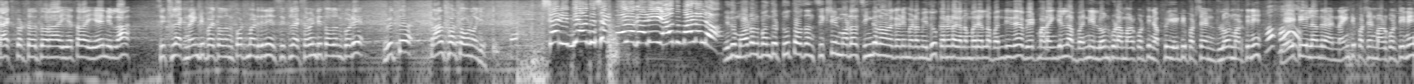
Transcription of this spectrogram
ಟ್ಯಾಕ್ಸ್ ಕಟ್ಟೋ ಥರ ಈ ಥರ ಏನಿಲ್ಲ. Six lakh ninety five thousand ಕೊಟ್ಟು ಮಾಡಿದ್ದೀನಿ ಸಿಕ್ಸ್ ಲ್ಯಾಕ್ ಸೆವೆಂಟಿ ತೌಸಂಡ್ ಕೊಡಿ. ವಿತ್ ಟ್ರಾನ್ಸ್ಫರ್ ತೊಗೊಂಡೋಗಿ. ಸರ್ ಇದ್ಯಾವುದು ಸರ್ ಪೋಲೋ ಗಾಡಿ? ಯಾವುದು ಮಾಡಲು ಇದು ಮಾಡಲ್ ಬಂದು two thousand sixteen model single owner ಗಾಡಿ ಮೇಡಮ್ ಇದು. ಕನ್ನಡ ನಂಬರ್ ಎಲ್ಲ ಬಂದಿದೆ ವೇಟ್ ಮಾಡಂಗಿಲ್ಲ. ಬನ್ನಿ ಲೋನ್ ಕೂಡ ಮಾಡ್ಕೊಡ್ತೀನಿ up to eighty percent loan ಮಾಡ್ತೀನಿ. ಏಯ್ಟಿ ಇಲ್ಲ ಅಂದರೆ ನೈಂಟಿ ಪರ್ಸೆಂಟ್ ಮಾಡ್ಕೊಡ್ತೀನಿ.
